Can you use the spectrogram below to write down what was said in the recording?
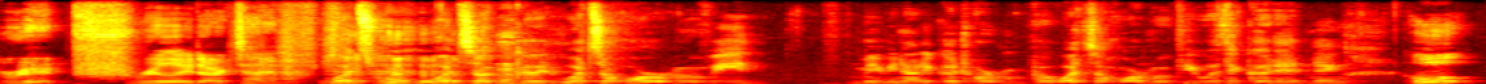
really dark time. What's what's a good what's a horror movie? Maybe not a good horror movie, but what's a horror movie with a good ending? Well,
